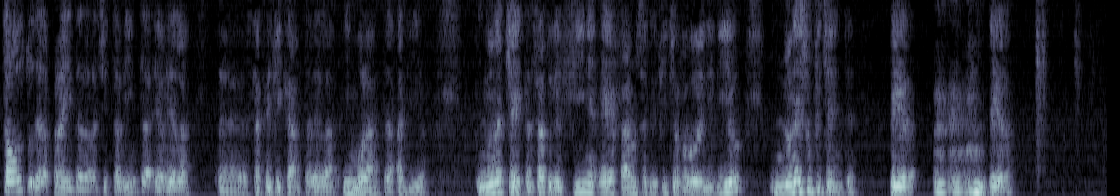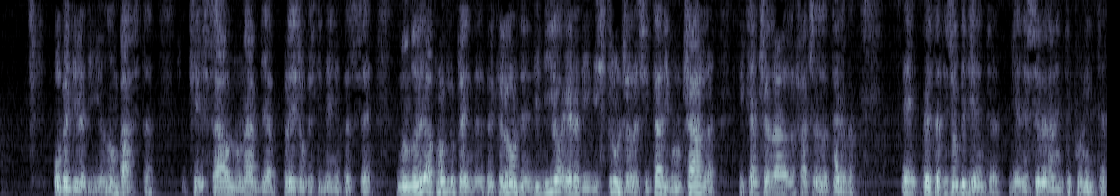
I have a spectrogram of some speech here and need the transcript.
tolto della preda dalla città vinta e averla eh, sacrificata, averla immolata a Dio. Non accetta il fatto che il fine è fare un sacrificio a favore di Dio, non è sufficiente per, per obbedire a Dio, non basta che Saul non abbia preso questi beni per sé, non doveva proprio prendere, perché l'ordine di Dio era di distruggere la città, di bruciarla, di cancellare dalla faccia della terra. E questa disobbedienza viene severamente punita,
